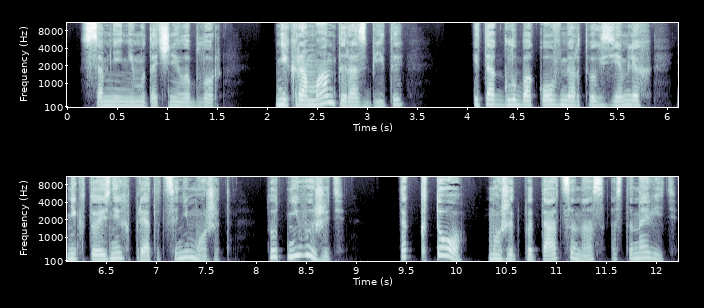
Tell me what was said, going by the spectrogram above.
— с сомнением уточнила Блор. «Некроманты разбиты, и так глубоко в мертвых землях никто из них прятаться не может. Тут не выжить. Так кто может пытаться нас остановить?»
